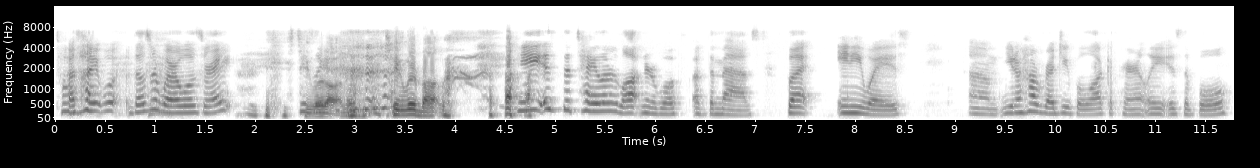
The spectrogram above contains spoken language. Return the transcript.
Twilight. Those are werewolves, right? He's Taylor like- Lautner. Taylor Lautner. he is the Taylor Lautner wolf of the Mavs. But anyways, um, you know how Reggie Bullock apparently is the bull?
